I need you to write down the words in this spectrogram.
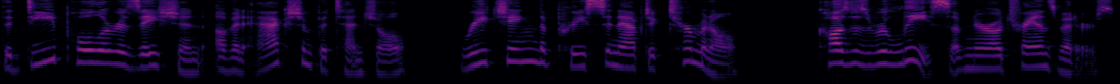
the depolarization of an action potential reaching the presynaptic terminal causes release of neurotransmitters,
